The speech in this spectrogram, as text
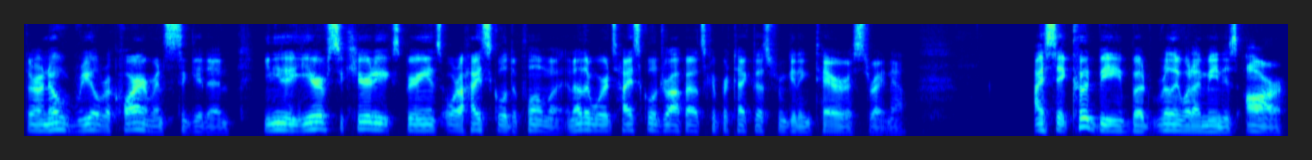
There are no real requirements to get in. You need a year of security experience or a high school diploma. In other words, high school dropouts could protect us from getting terrorists right now. I say could be, but really what I mean is are.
